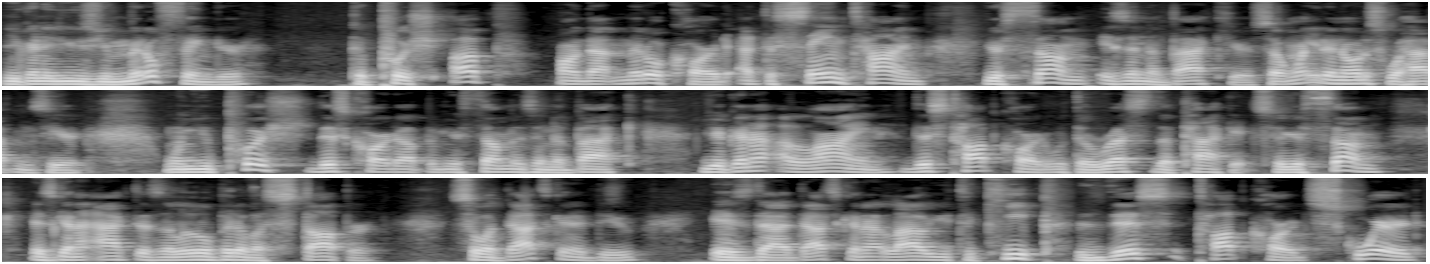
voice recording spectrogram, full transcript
You're going to use your middle finger to push up on that middle card. At the same time, your thumb is in the back here. So I want you to notice what happens here. When you push this card up and your thumb is in the back, you're going to align this top card with the rest of the packet. So your thumb is going to act as a little bit of a stopper. So what that's going to do is that that's going to allow you to keep this top card squared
